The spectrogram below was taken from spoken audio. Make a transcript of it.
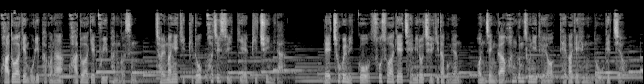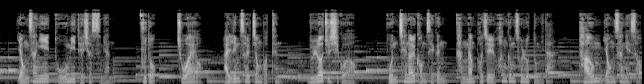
과도하게 몰입하거나 과도하게 구입하는 것은 절망의 깊이도 커질 수 있기에 비추입니다. 내 촉을 믿고 소소하게 재미로 즐기다 보면 언젠가 황금손이 되어 대박의 행운도 오겠지요. 영상이 도움이 되셨으면 구독, 좋아요, 알림 설정 버튼 눌러주시고요. 본 채널 검색은 강남 퍼즐 황금솔로또입니다. 다음 영상에서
